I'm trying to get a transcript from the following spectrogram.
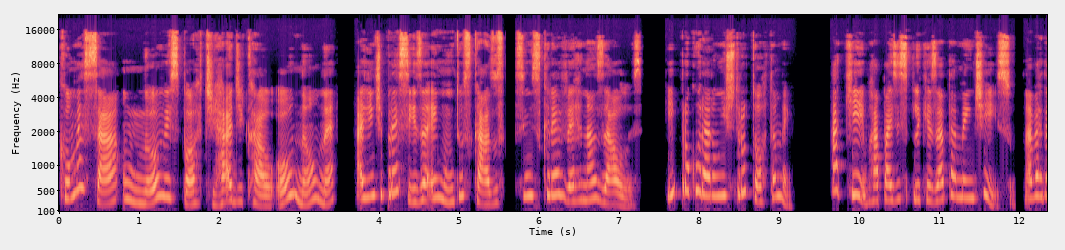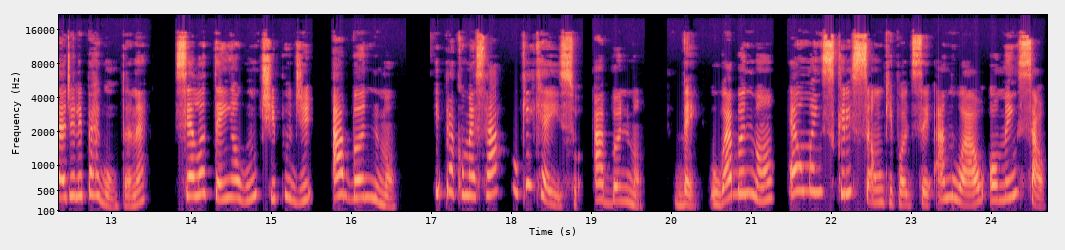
começar um novo esporte radical ou não, né? A gente precisa, em muitos casos, se inscrever nas aulas e procurar um instrutor também. Aqui o rapaz explica exatamente isso. Na verdade, ele pergunta, né? Se ela tem algum tipo de abonnement. E para começar, o que é isso? Abonnement. Bem, o abonnement é uma inscrição que pode ser anual ou mensal,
